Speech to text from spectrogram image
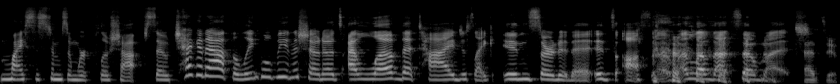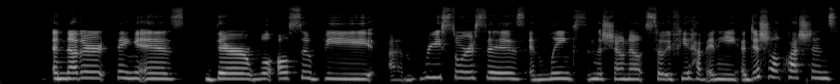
my systems and workflow shop. So check it out. The link will be in the show notes. I love that Ty just like inserted it. It's awesome. I love that so much. Had to. Another thing is there will also be um, resources and links in the show notes. So if you have any additional questions,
